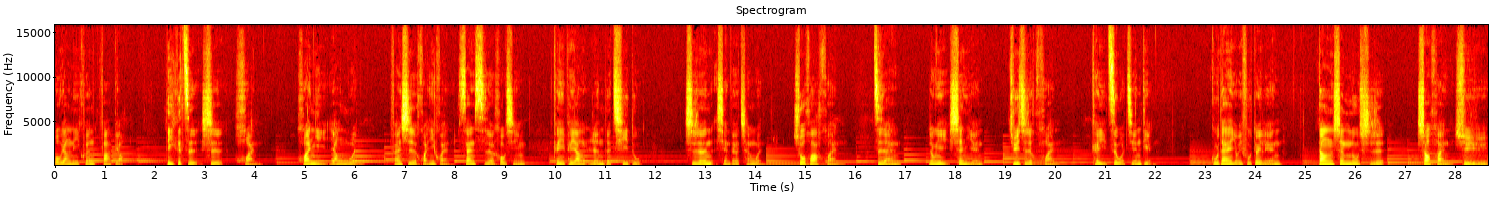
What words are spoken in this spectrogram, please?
欧阳尼坤发表。第一个字是“缓”，缓以养稳，凡事缓一缓，三思而后行，可以培养人的气度，使人显得沉稳。说话缓，自然容易慎言；举止缓，可以自我检点。古代有一副对联。当盛怒时，少缓须臾；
